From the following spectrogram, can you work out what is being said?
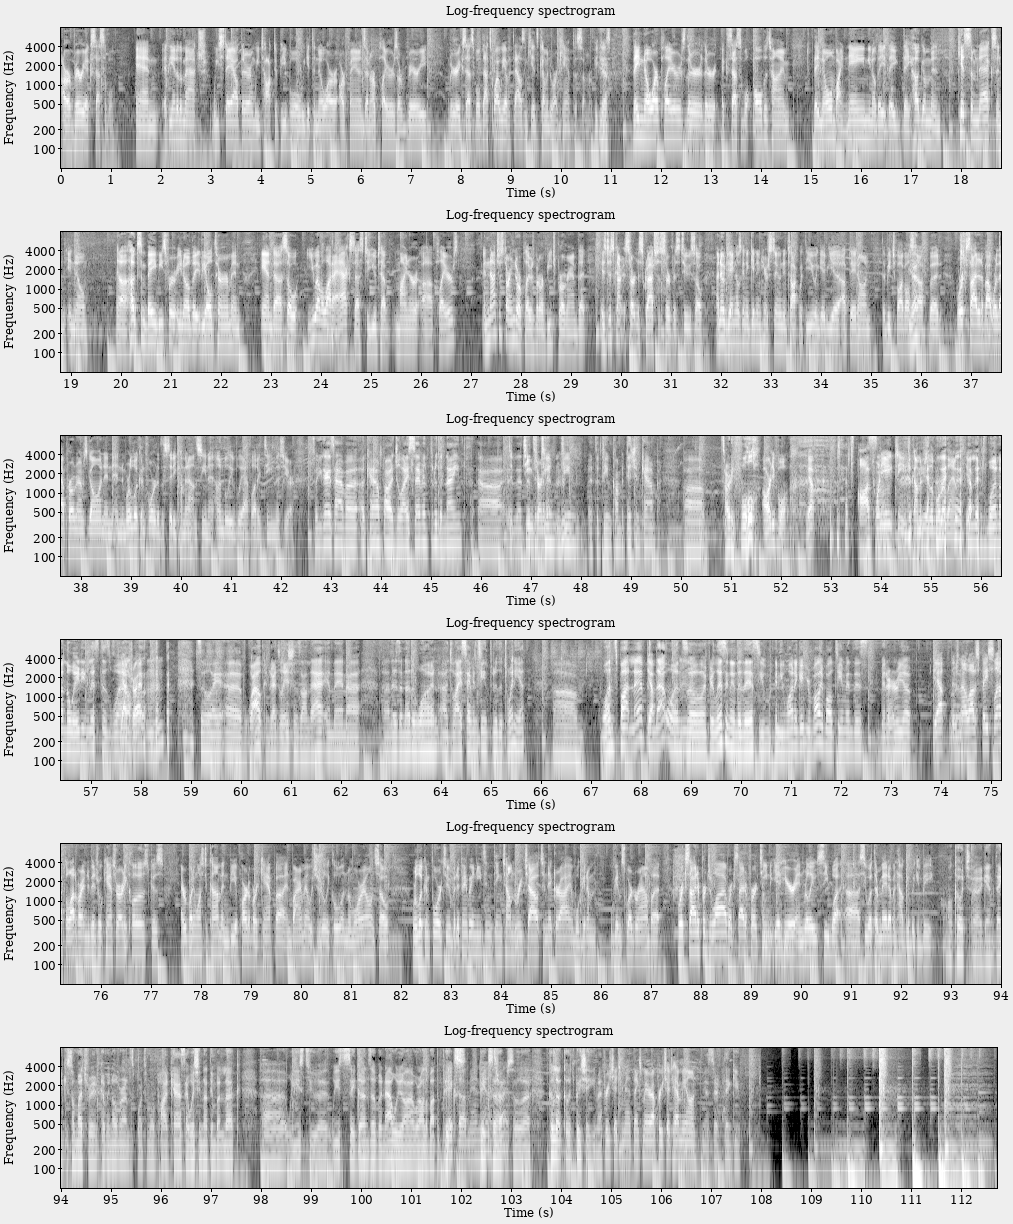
are very accessible. And at the end of the match, we stay out there and we talk to people. We get to know our, our fans, and our players are very, very accessible. That's why we have a thousand kids coming to our camp this summer because they know our players. They're they're accessible all the time. They know them by name. You know, they they they hug them and kiss some necks and you know uh, hug some babies for you know the the old term and and uh, so you have a lot of access to UTEP Miner uh, players and not just our indoor players but our beach program that is just kind of starting to scratch the surface too so i know daniel's going to get in here soon and talk with you and give you an update on the beach volleyball Yeah. stuff but we're excited about where that program's going and, and we're looking forward to the city coming out and seeing an unbelievably athletic team this year So you guys have a, a camp uh, July 7th through the 9th. Uh, that's, team it's a tournament. Team, Mhm. team, it's a team competition camp. Um, it's already full. already full yep That's awesome. 28 teams coming Yeah. to the borderland and yep there's one on the waiting list as well. that's right hmm So, I, uh, wow, congratulations on that. And then uh, uh, there's another one, uh, July 17th through the 20th. Um, one spot left Yep. on that one. So if you're listening to this you, and you want to get your volleyball team in this, better hurry up. Yep, there's not a lot of space left. A lot of our individual camps are already closed because everybody wants to come and be a part of our camp uh, environment, which is really cool in Memorial. And so we're looking forward to. But if anybody needs anything, tell them to reach out to Nick or I, and we'll get them we'll get them squared around. But we're excited for July. We're excited for our team to get here and really see what uh, see what they're made of and how good we can be. Well, Coach, uh, again, thank you so much for coming over on the Sports More podcast. I wish you nothing but luck. Uh, we used to uh, we used to say guns up, but now we are we're all about the picks. Picks up, man. Yeah, Picks that's up. right. So uh, good luck, Coach. Appreciate you, man. Appreciate you, man. Thanks, Mayor. I appreciate you having me on. Yes, sir. Thank you.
